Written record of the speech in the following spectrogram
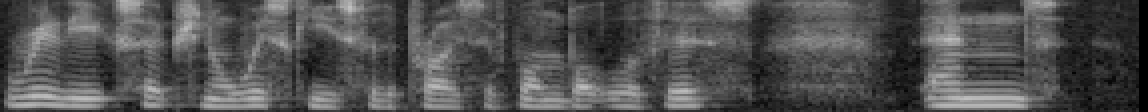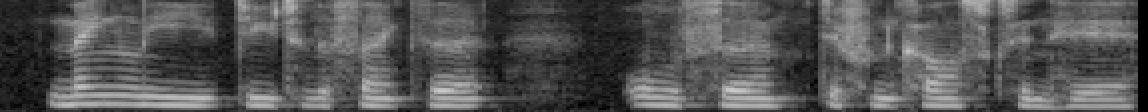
really exceptional whiskies for the price of one bottle of this, and mainly due to the fact that all of the different casks in here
